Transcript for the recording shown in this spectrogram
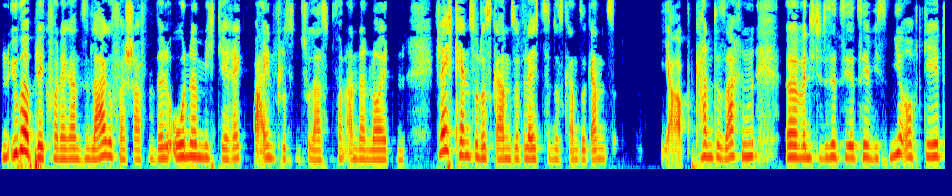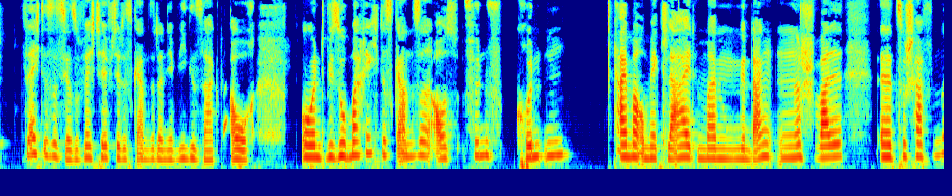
einen Überblick von der ganzen Lage verschaffen will, ohne mich direkt beeinflussen zu lassen von anderen Leuten. Vielleicht kennst du das Ganze, vielleicht sind das Ganze ganz, ja, bekannte Sachen, äh, wenn ich dir das jetzt hier erzähle, wie es mir oft geht. Vielleicht ist es ja so, vielleicht hilft dir das Ganze dann ja, wie gesagt, auch. Und wieso mache ich das Ganze? Aus fünf Gründen. Einmal, um mir Klarheit in meinem Gedankenschwall äh, zu schaffen.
